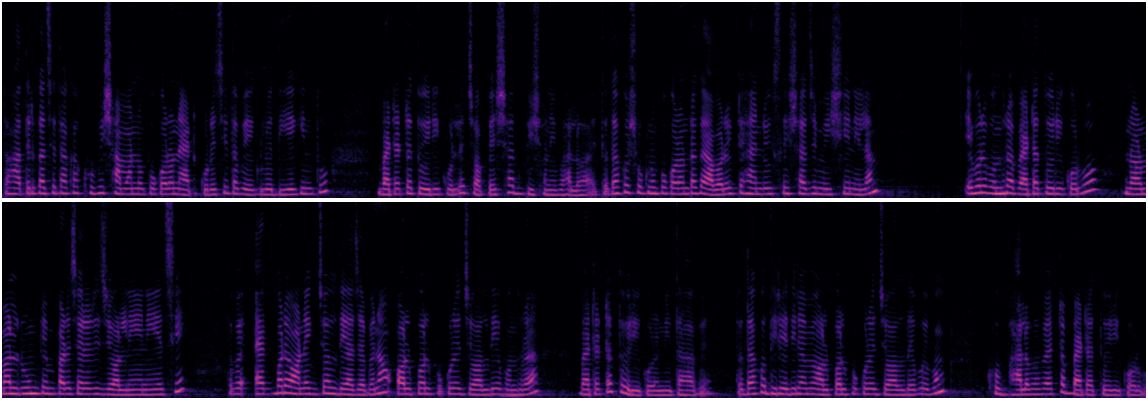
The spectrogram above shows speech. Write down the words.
তো হাতের কাছে থাকা খুবই সামান্য উপকরণ অ্যাড করেছি, তবে এগুলো দিয়ে কিন্তু ব্যাটারটা তৈরি করলে চপের স্বাদ ভীষণই ভালো হয়। তো দেখো, শুকনো উপকরণটাকে আবারও একটু হ্যান্ড উইক্সের সাহায্যে মিশিয়ে নিলাম। এবারে বন্ধুরা ব্যাটার তৈরি করব। নর্মাল রুম টেম্পারেচারের জল নিয়ে নিয়েছি। তবে একবারে অনেক জল দেওয়া যাবে না। অল্প অল্প করে জল দিয়ে বন্ধুরা ব্যাটারটা তৈরি করে নিতে হবে। তো দেখো, ধীরে ধীরে আমি অল্প অল্প করে জল দেবো এবং খুব ভালোভাবে একটা ব্যাটার তৈরি করব।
